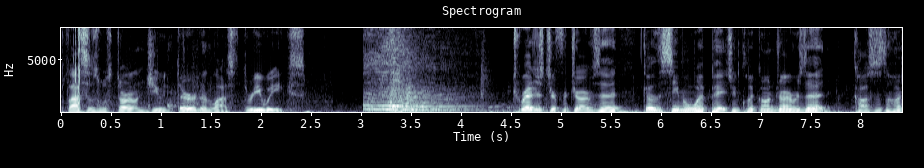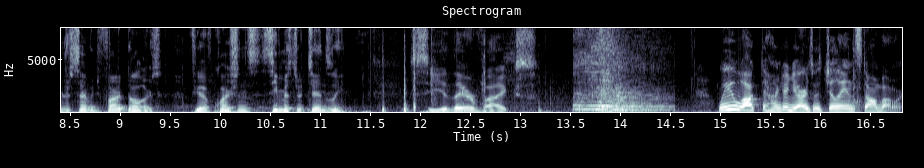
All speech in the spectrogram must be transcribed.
Classes will start on June 3rd and last three weeks. To register for driver's ed, go to the Seaman webpage and click on driver's ed. Cost is $175. If you have questions, see Mr. Tinsley. See you there, Vikes. We walked 100 yards with Jilyan Stallbaumer.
